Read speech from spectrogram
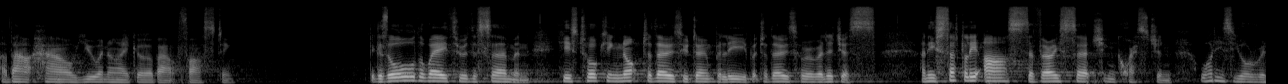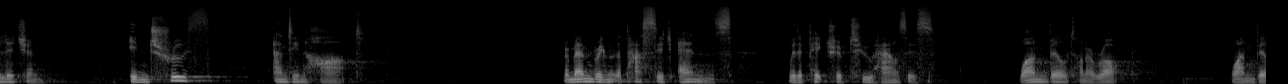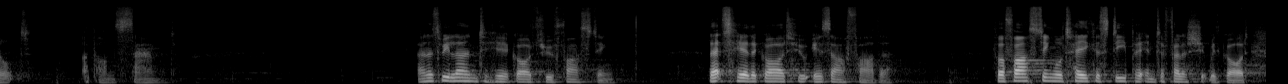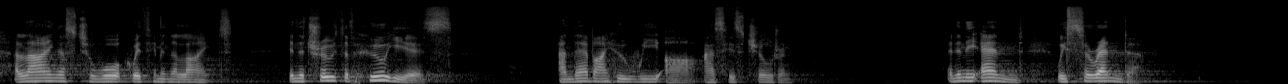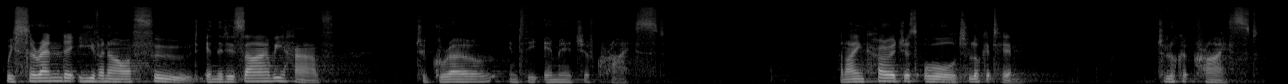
about how you and I go about fasting. Because all the way through the sermon, he's talking not to those who don't believe, but to those who are religious. And he subtly asks a very searching question What is your religion? In truth and in heart. Remembering that the passage ends with a picture of two houses one built on a rock, one built upon sand. And as we learn to hear God through fasting, let's hear the God who is our Father. For fasting will take us deeper into fellowship with God, allowing us to walk with Him in the light, in the truth of who He is, and thereby who we are as His children. And in the end, we surrender we surrender even our food in the desire we have to grow into the image of Christ. And I encourage us all to look at him, to look at Christ.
